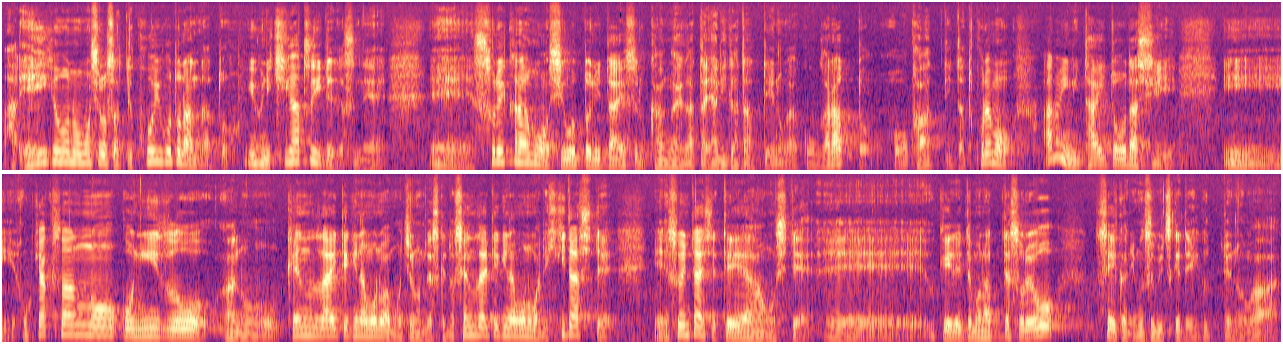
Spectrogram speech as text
あ営業の面白さってこういうことなんだというふうに気がついてですね、えー、それからもう仕事に対する考え方やり方っていうのがこうガラッと変わっていったと。これもある意味対等だしお客さんのこうニーズをあの顕在的なものはもちろんですけど潜在的なものまで引き出して、えそれに対して提案をして、えー、受け入れてもらってそれを成果に結びつけていくっていうのがまあ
